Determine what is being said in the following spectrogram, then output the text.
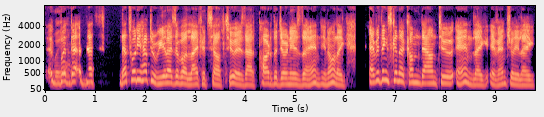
But, but that that's that's what you have to realize about life itself too. Is that part of the journey is the end. You know, like everything's gonna come down to end. Like eventually, like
